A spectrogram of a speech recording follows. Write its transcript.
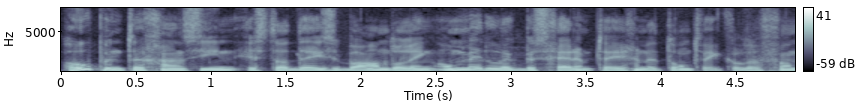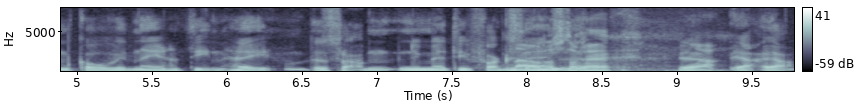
hopen te gaan zien... is dat deze behandeling onmiddellijk beschermt tegen het ontwikkelen van COVID-19. hey, dus nu met die vaccin... Nou, dat is toch gek? Ja, ja, ja.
